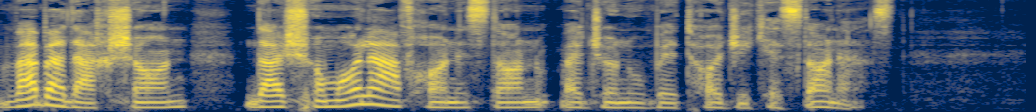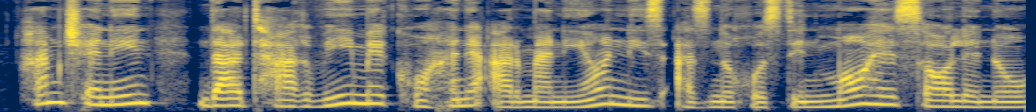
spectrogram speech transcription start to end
و بدخشان در شمال افغانستان و جنوب تاجیکستان است. همچنین در تقویم کهن ارمنیان نیز از نخستین ماه سال نو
